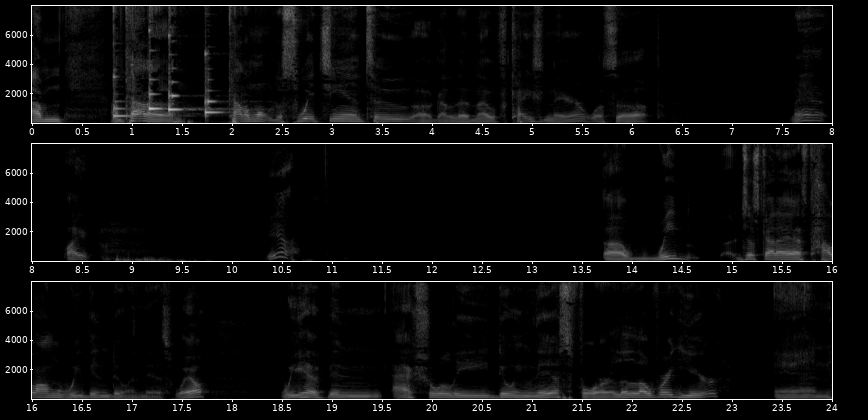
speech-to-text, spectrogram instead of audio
I'm I'm kind of kind of wanting to switch into. I uh, got a little notification there. What's up, man? Like, yeah. Uh, we just got asked how long we've been doing this. Well, we have been actually doing this for a little over a year, and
